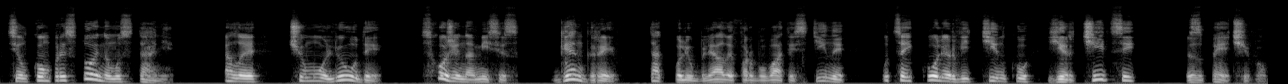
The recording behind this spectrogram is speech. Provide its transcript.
в цілком пристойному стані. Але чому люди, схожі на місіс Генгрейв, так полюбляли фарбувати стіни у цей колір відтінку гірчиці з печивом?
